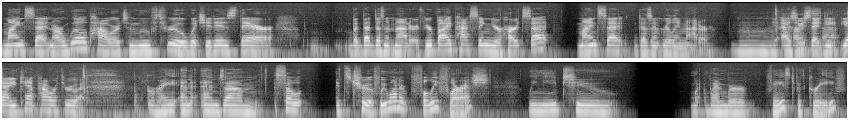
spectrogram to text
mindset and our willpower to move through, which it is there. But that doesn't matter. If you're bypassing your heart set, mindset doesn't really matter. Mm, As you said, you, yeah, you can't power through it. Right. And, and um, so it's true. If we want to fully flourish, we need to, when we're faced with grief,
